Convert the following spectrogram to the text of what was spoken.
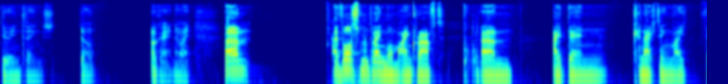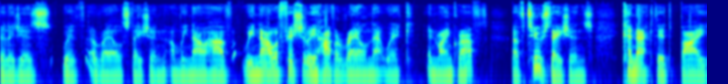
doing things? Don't. Okay, never mind. Um, I've also been playing more Minecraft. Um, I've been connecting my villages with a rail station, and we now have we now officially have a rail network in Minecraft of two stations connected by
